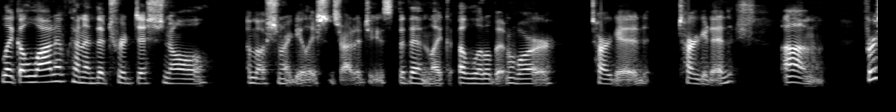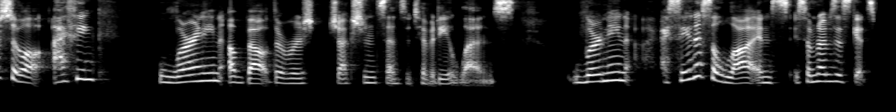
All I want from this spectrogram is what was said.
like a lot of kind of the traditional emotion regulation strategies, but then like a little bit more targeted targeted. Um, first of all, I think learning about the rejection sensitivity lens, learning, I say this a lot, and sometimes this gets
